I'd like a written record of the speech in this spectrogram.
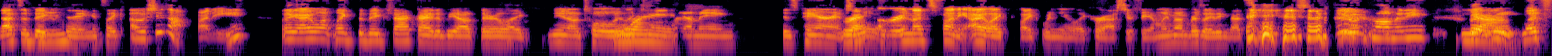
that's a big Mhm. thing. It's like, oh, she's not funny. Like I want like the big fat guy to be out there like, you know, totally like Right. slamming his parents Right. or whatever. And that's funny. I like like when you like harass your family members. I think that's what you should do in comedy. But yeah. wait, let's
